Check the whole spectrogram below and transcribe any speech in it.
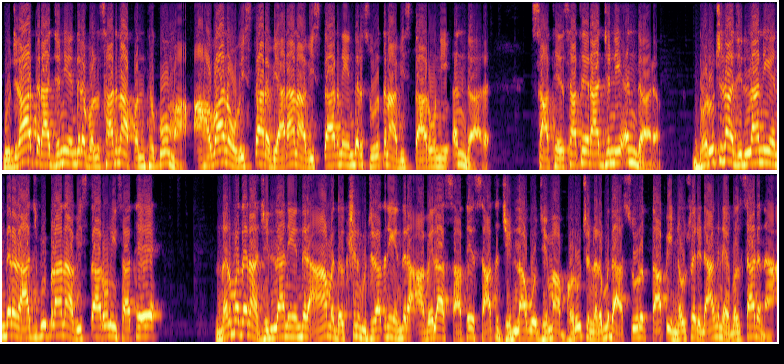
ગુજરાત રાજ્યની અંદર વલસાડના પંથકોમાં આહવાનો વિસ્તાર, વ્યારાના વિસ્તારની અંદર, સુરતના વિસ્તારોની અંદર, સાથે સાથે રાજ્યની અંદર ભરૂચના જિલ્લાની અંદર રાજપીપળાના વિસ્તારોની સાથે નર્મદાના જિલ્લાની અંદર આમ દક્ષિણ ગુજરાતની અંદર આવેલા સાથે સાત જિલ્લાઓ જેમાં ભરૂચ, નર્મદા, સુરત, તાપી, નવસારી ડાંગ ને વલસાડના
